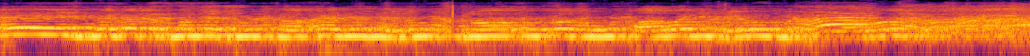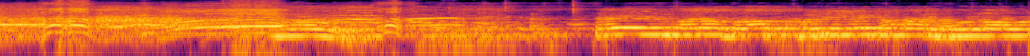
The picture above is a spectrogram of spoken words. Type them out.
એ જગત મને દુઃખ આપે ને દુઃખ ન આપું તો હું પાવાની જેવું નથી હો. એ મારા બાપ મને એક વાર બોલાવો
